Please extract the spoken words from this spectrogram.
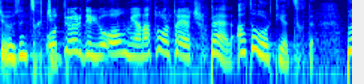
özün çıx get. O 4 il olmayan ata ortaya çıxdı. Bəli, ata ortaya çıxdı. Bu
